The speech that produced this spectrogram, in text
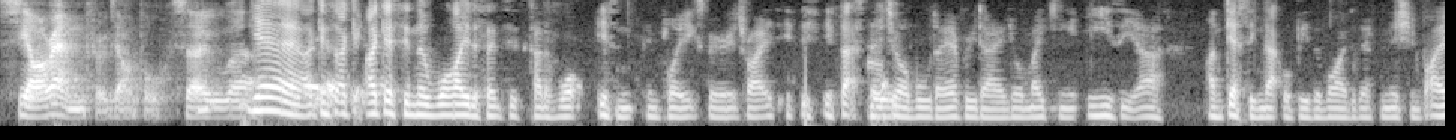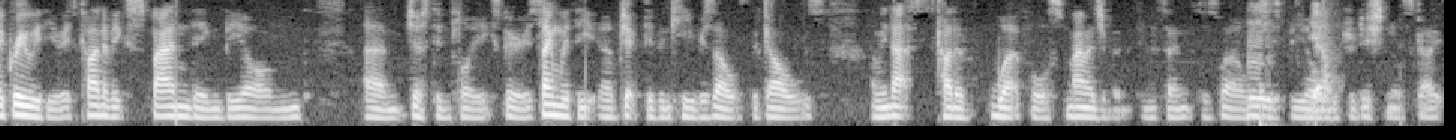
CRM, for example. So uh, yeah, I guess I, I, guess in the wider sense, it's kind of what isn't employee experience, right? If, if, if that's their job all day, every day, and you're making it easier, I'm guessing that would be the wider definition. But I agree with you; it's kind of expanding beyond um, just employee experience. Same with the objective and key results, the goals. I mean, that's kind of workforce management in a sense as well, which mm, is beyond yeah. the traditional scope.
